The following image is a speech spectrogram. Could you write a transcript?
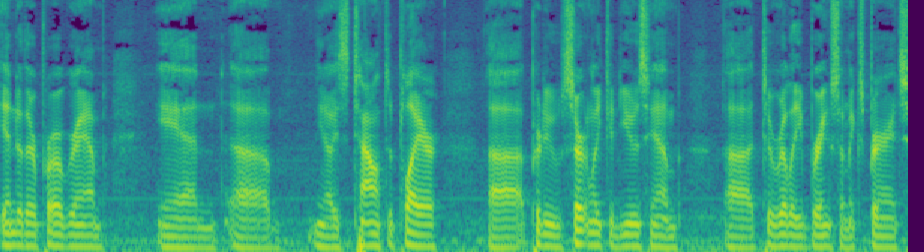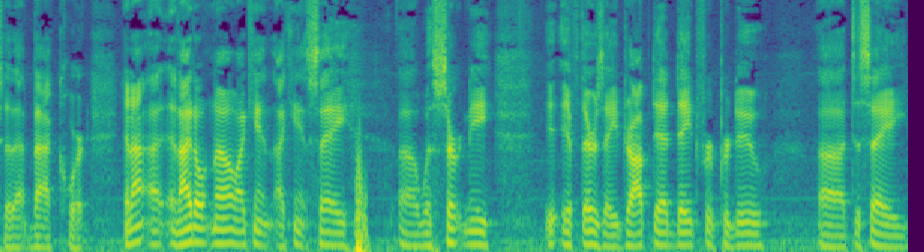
into their program, and you know, he's a talented player. Uh, Purdue certainly could use him uh, to really bring some experience to that backcourt. And I and I don't know. I can't I can't say uh, with certainty if there's a drop dead date for Purdue uh, to say,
